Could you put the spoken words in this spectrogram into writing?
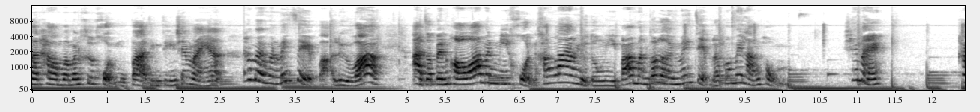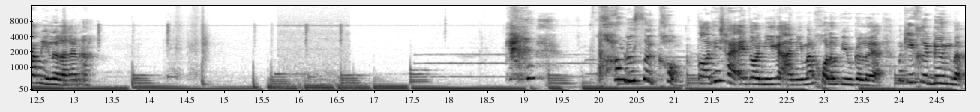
มาทำอะมันคือขนหมูป่าจริง ๆ ใช่ไหมอะทำไมมันไม่เจ็บอะหรือว่าอาจจะเป็นเพราะว่ามันมีขนข้างล่างอยู่ตรงนี้ป้ามันก็เลยไม่เจ็บแล้วก็ไม่ล้างผม ใช่ไหม ข้างนี้เลยแล้วกันอะ ความรู้สึกของตอนที่ใช้ไอตัวนี้กับอันนี้มันคนละฟิลกันเลยอะเมื่อกี้คือดึงแบบ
